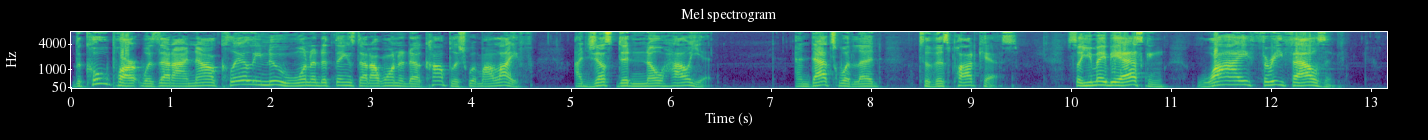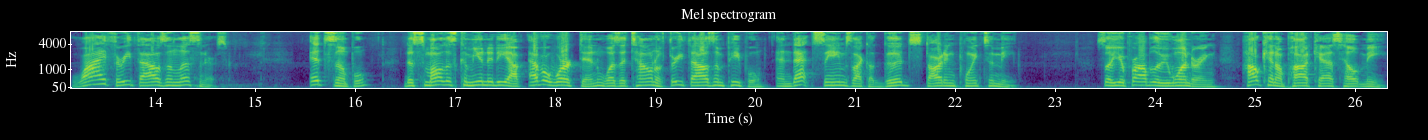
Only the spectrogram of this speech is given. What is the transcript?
The cool part was that I now clearly knew one of the things that I wanted to accomplish with my life. I just didn't know how yet. And that's what led to this podcast. So you may be asking, why 3,000? Why 3,000 listeners? It's simple. The smallest community I've ever worked in was a town of 3,000 people, and that seems like a good starting point to me. So you're probably wondering, how can a podcast help me?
